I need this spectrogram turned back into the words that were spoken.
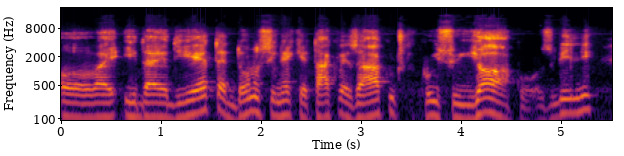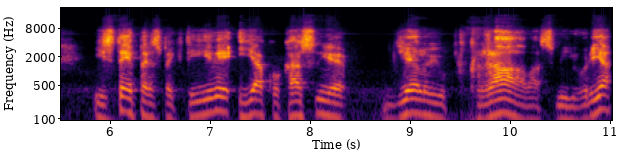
ovaj, i da je dijete donosi neke takve zaključke koji su jako ozbiljni iz te perspektive iako kasnije djeluju krava smijurija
